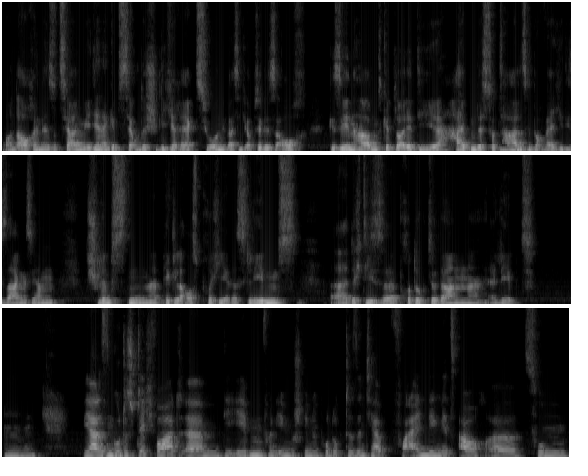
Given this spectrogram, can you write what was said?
und auch in den sozialen Medien, dann gibt es sehr unterschiedliche Reaktionen. Ich weiß nicht, ob Sie das auch gesehen haben. Es gibt Leute, die hypen das total. Es gibt auch welche, die sagen, sie haben die schlimmsten Pickelausbrüche ihres Lebens äh, durch diese Produkte dann äh, erlebt. Mhm. Ja, das ist ein gutes Stichwort. Ähm, die eben von Ihnen beschriebenen Produkte sind ja vor allen Dingen jetzt auch äh, zum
